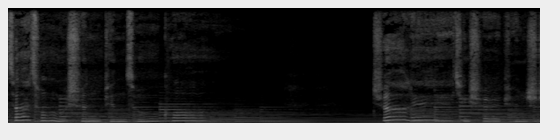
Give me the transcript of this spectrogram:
别再从我身边走过，这里已经是片沙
